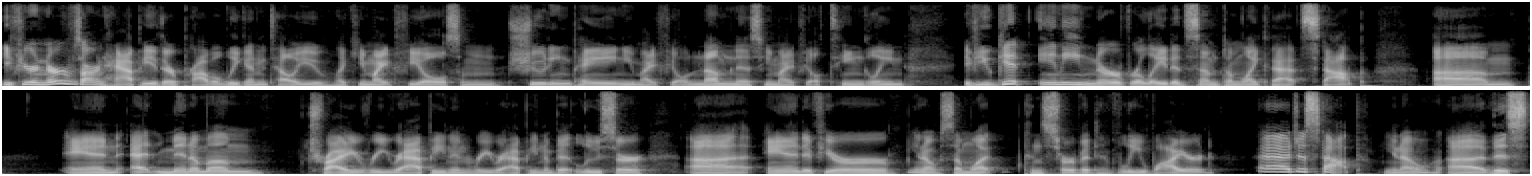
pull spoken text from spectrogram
if your nerves aren't happy, they're probably going to tell you. Like, you might feel some shooting pain, you might feel numbness, you might feel tingling. If you get any nerve related symptom like that, stop. Um, and at minimum, try rewrapping and rewrapping a bit looser. Uh, and if you're, you know, somewhat conservatively wired, eh, just stop. You know, uh, this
